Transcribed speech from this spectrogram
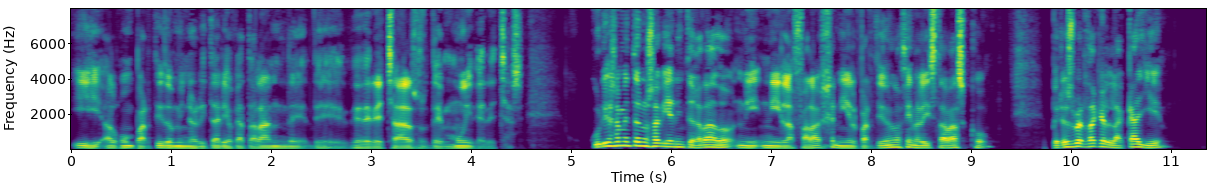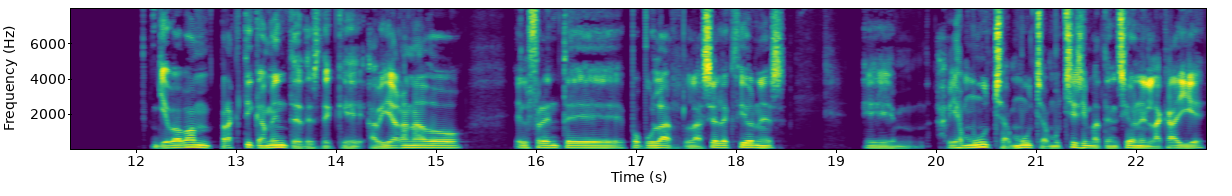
y algún partido minoritario catalán de, derechas, de muy derechas. Curiosamente no se habían integrado ni, ni la Falange ni el Partido Nacionalista Vasco, pero es verdad que en la calle llevaban prácticamente desde que había ganado el Frente Popular las elecciones, Em, había mucha, mucha, muchísima tensión en la calle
